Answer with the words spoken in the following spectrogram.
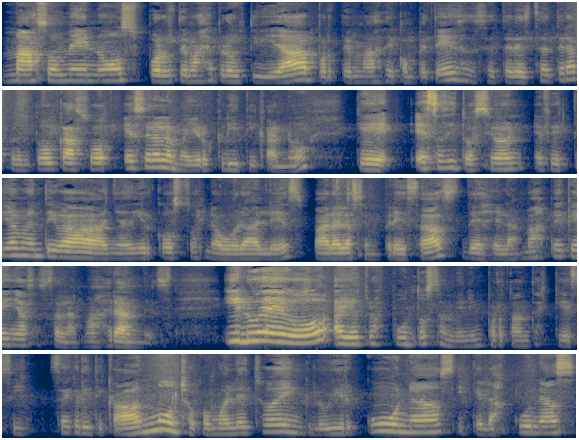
más o menos por temas de productividad, por temas de competencias, etcétera, etcétera, pero en todo caso esa era la mayor crítica, ¿no? Que esa situación efectivamente iba a añadir costos laborales para las empresas, desde las más pequeñas hasta las más grandes. Y luego hay otros puntos también importantes que sí se criticaban mucho, como el hecho de incluir cunas y que las cunas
